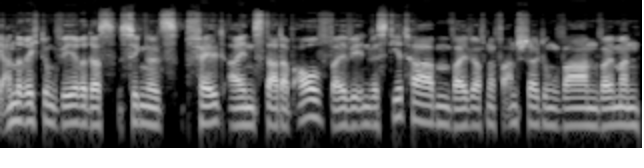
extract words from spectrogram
Die andere Richtung wäre, dass Signals fällt ein Startup auf, weil wir investiert haben, weil wir auf einer Veranstaltung waren, weil man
